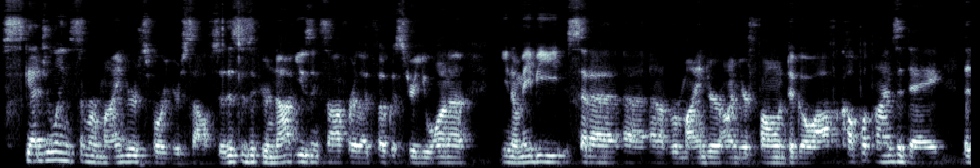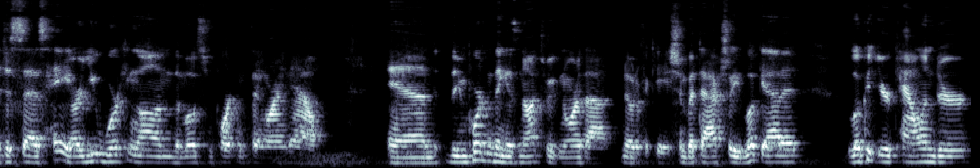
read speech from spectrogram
scheduling some reminders for yourself. So this is if you're not using software like Focuster, you want to you know, maybe set a, a, a, reminder on your phone to go off a couple times a day that just says, hey, are you working on the most important thing right now? And the important thing is not to ignore that notification, but to actually look at it, look at your calendar,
